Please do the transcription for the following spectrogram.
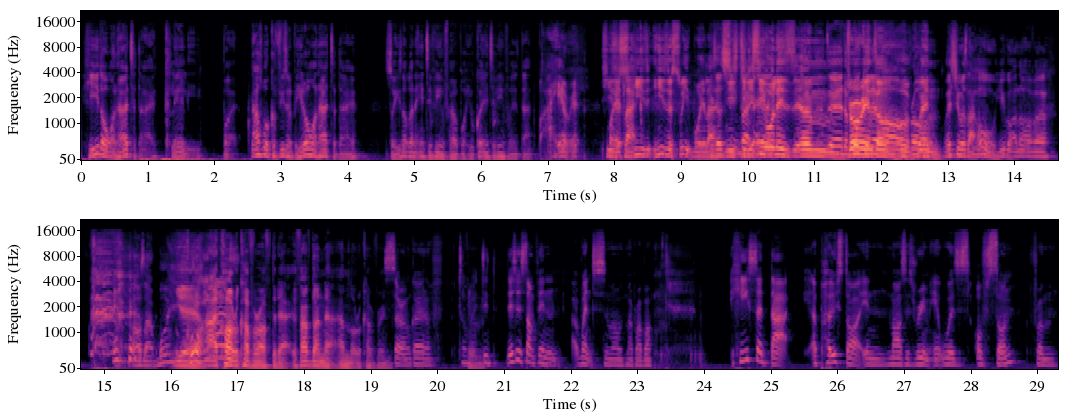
he don't want her to die, clearly, but that's what confused me. But he don't want her to die, so he's not going to intervene for her, but he'll go intervene for his dad. But I hear it. he's a, like- he's he's a sweet boy. Like, a you- sweet did you see yeah. all his um, The- the drawings in of, oh, of Gwen? When she was like, "Oh, you got a lot of uh I was like, "Boy, Yeah, cool. you I guys- can't recover after that. If I've done that, I'm not recovering. Sorry, I'm going off topic. Go on. Did this is something I went to cinema with my brother. He said that a poster in Miles's room it was of Son from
